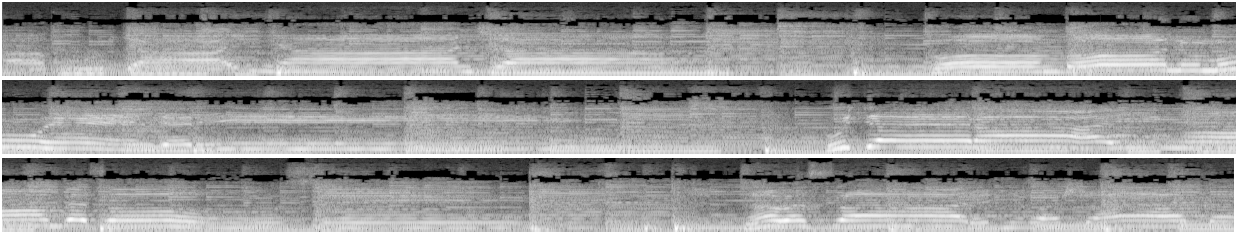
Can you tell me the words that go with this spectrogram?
hakurya y'inyanja bombona umuhengeri ugera inkombe zose. N'abasare ntibashaka.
